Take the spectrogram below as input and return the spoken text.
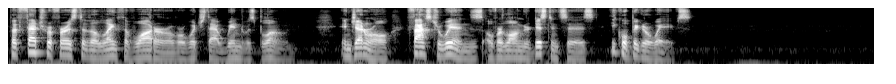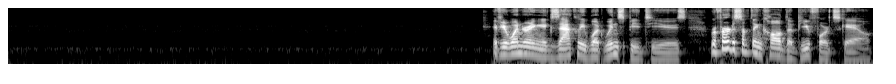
but fetch refers to the length of water over which that wind was blown. In general, faster winds over longer distances equal bigger waves. If you're wondering exactly what wind speed to use, refer to something called the Beaufort scale,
